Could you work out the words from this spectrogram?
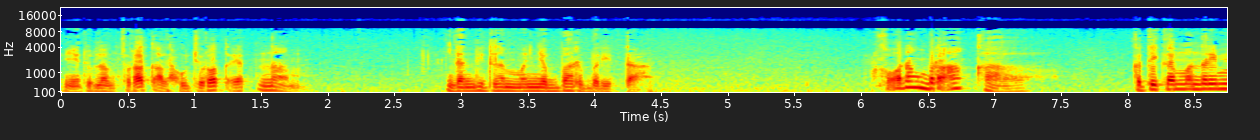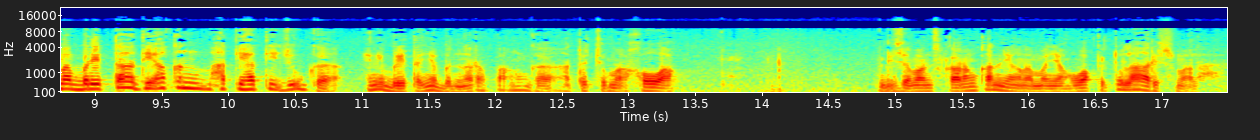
yaitu dalam surat Al-Hujurat ayat 6 dan di dalam menyebar berita. Maka orang berakal. Ketika menerima berita dia akan hati-hati juga. Ini beritanya benar apa enggak? Atau cuma hoak? Di zaman sekarang kan yang namanya hoak itu laris malah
